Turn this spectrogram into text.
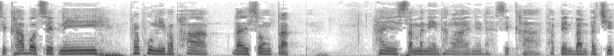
สิกขาบทสิบนี้พระผู้มีพระภาคได้ทรงตรัสให้สัมมเนนทั้งหลายเนี่ยนะสิกขาถ้าเป็นบรรพชิต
